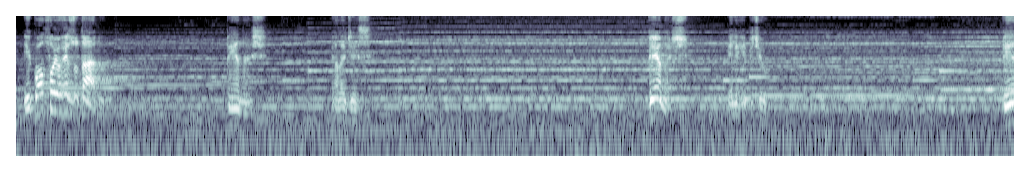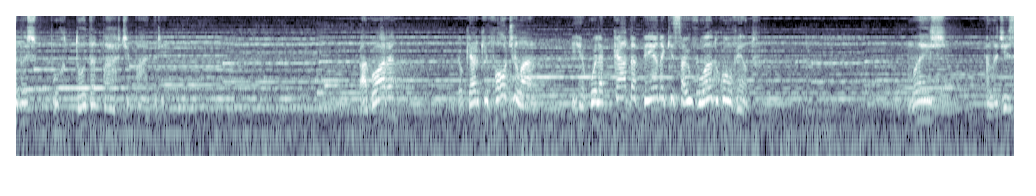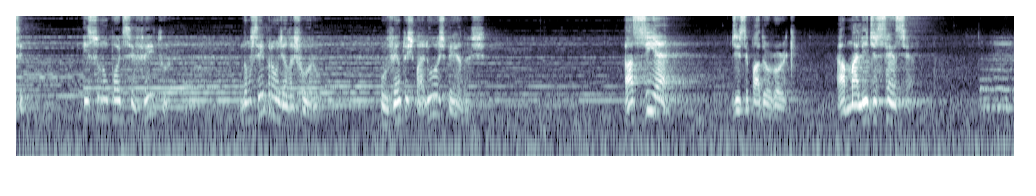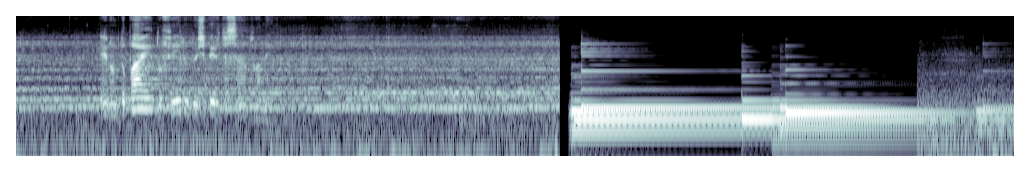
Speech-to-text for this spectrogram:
E qual foi o resultado? Penas, ela disse. Penas, ele repetiu. Penas por toda parte, padre. Agora, eu quero que volte lá e recolha cada pena que saiu voando com o vento. Mas, ela disse, isso não pode ser feito. Não sei para onde elas foram. O vento espalhou as penas. Assim é, disse Padre O'Rourke. A maledicência. Em nome do Pai, do Filho e do Espírito Santo. Amém.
